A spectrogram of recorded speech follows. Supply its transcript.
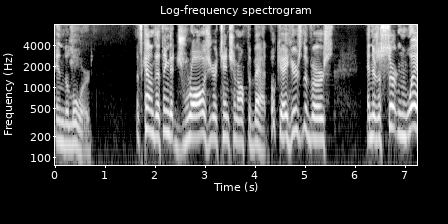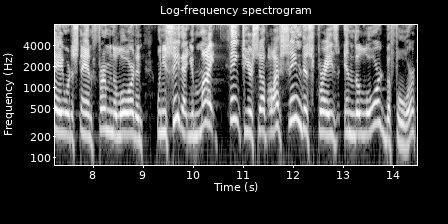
in the Lord. That's kind of the thing that draws your attention off the bat. Okay, here's the verse, and there's a certain way we're to stand firm in the Lord. And when you see that, you might think to yourself, oh, I've seen this phrase in the Lord before.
